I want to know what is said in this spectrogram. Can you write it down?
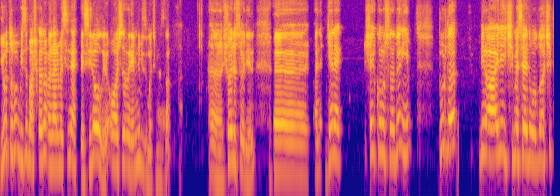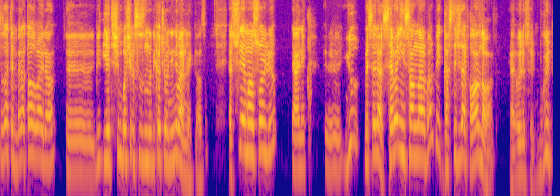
YouTube'un bizi başkalarına önermesine vesile oluyor. O açıdan önemli bizim açımızdan. Ee, şöyle söyleyelim. Ee, hani gene şey konusuna döneyim. Burada bir aile içi meselede olduğu açıktı. Zaten Berat Albayrak'ın e, bir iletişim başarısızlığında birkaç örneğini vermek lazım. Yani Süleyman Soylu yani e, yu, mesela seven insanlar var ve gazeteciler falan da vardı. Yani öyle söyleyeyim. Bugün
